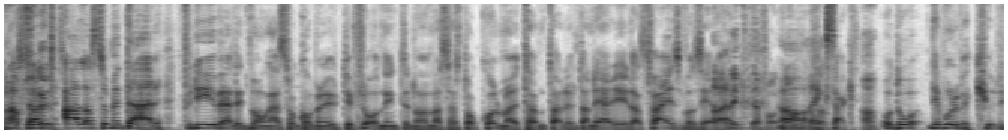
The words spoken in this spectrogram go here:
Absolut. Så att alla som är där, för det är ju väldigt många som kommer utifrån, inte någon massa stockholmare töntar utan det här är hela Sverige som får se det Ja, här. riktiga folk. Ja, Ja. exakt. Och då, det vore väl kul,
